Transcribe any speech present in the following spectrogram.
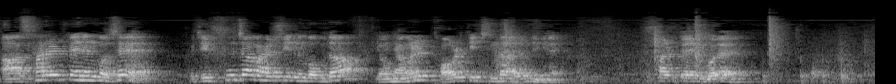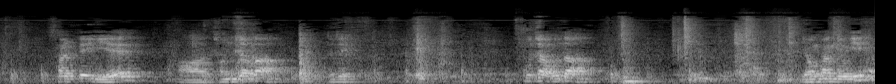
아, 살을 빼는 것에, 그치, 후자가 할 수 있는 것보다 영향을 덜 끼친다, 이런 얘기네. 살 빼는 거에, 살 빼기에, 아, 전자가, 그치, 후자보다 영향력이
